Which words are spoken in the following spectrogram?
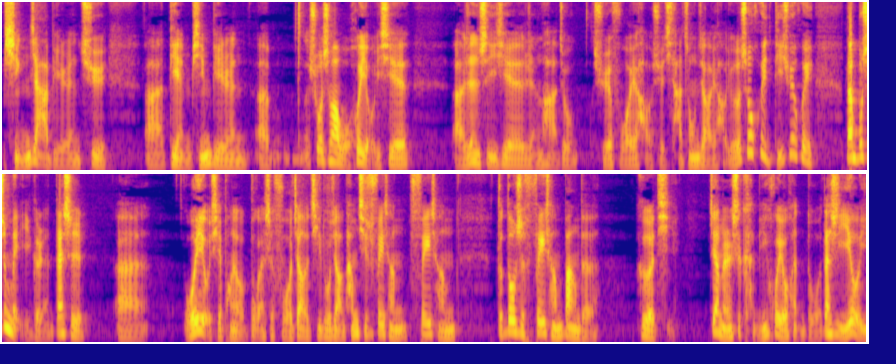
评价别人，去啊点评别人。呃，说实话，我会有一些啊认识一些人哈，就学佛也好，学其他宗教也好，有的时候会的确会，但不是每一个人，但是啊。我也有些朋友，不管是佛教的、基督教，他们其实非常非常都都是非常棒的个体。这样的人是肯定会有很多，但是也有一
